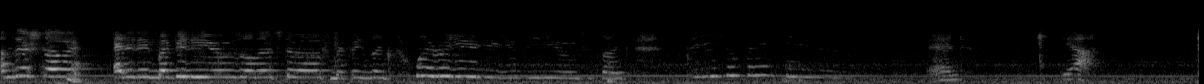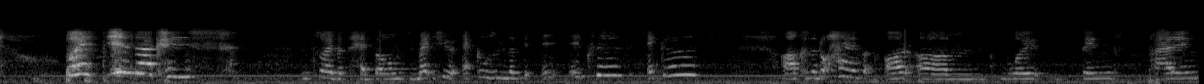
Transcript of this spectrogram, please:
I'm gonna start editing my videos, all that stuff. My friend's like, why are you doing your videos? It's like, put it your video. And yeah. But in that case, sorry about the headphones. Make sure hear echoes in the echoes, echoes, uh, because I don't have uh, um what things padding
